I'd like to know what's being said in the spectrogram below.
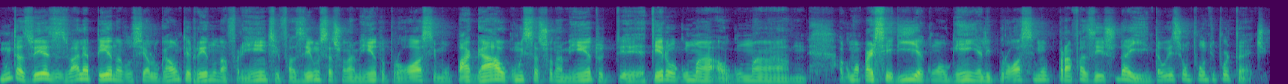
Muitas vezes vale a pena você alugar um terreno na frente, fazer um estacionamento próximo, pagar algum estacionamento, ter alguma, alguma, alguma parceria com alguém ali próximo para fazer isso daí. Então, esse é um ponto importante.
